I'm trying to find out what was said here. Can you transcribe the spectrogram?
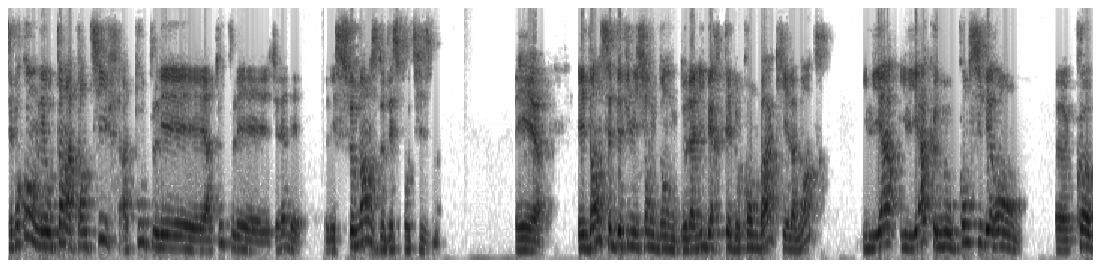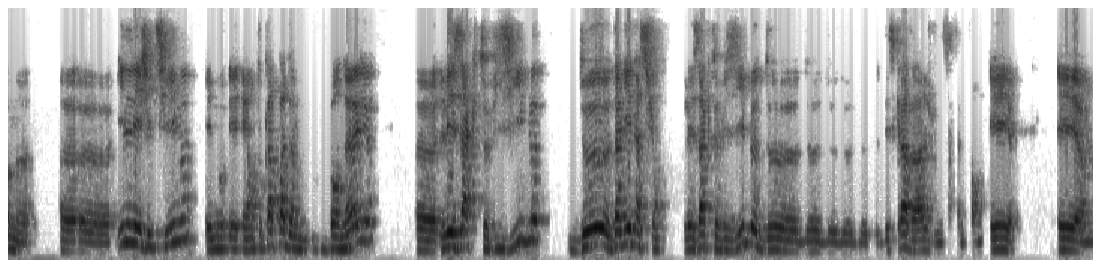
C'est pourquoi on est autant attentif à toutes les, à toutes les, je dirais, les, semences de despotisme. Et, et dans cette définition donc de la liberté de combat qui est la nôtre, il y a, il y a que nous considérons euh, comme euh, euh, illégitimes et, et, en tout cas pas d'un bon œil euh, les actes visibles de d'aliénation, les actes visibles de d'esclavage de, de, d'une certaine forme. Et, et, euh,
